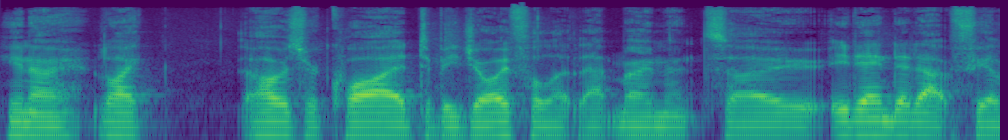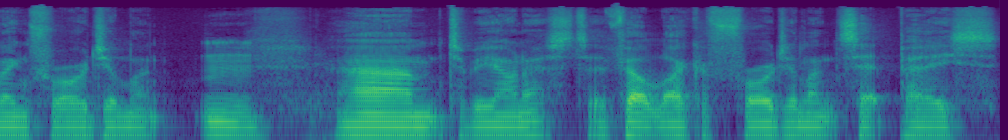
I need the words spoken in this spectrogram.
you know, like I was required to be joyful at that moment, so it ended up feeling fraudulent. Mm. Um, to be honest, it felt like a fraudulent set piece.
